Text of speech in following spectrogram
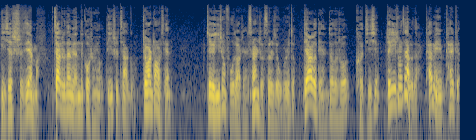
一些实践吧。价值单元的构成有：第一是价格，这玩意儿多少钱？这个医生服务多少钱？三十九、四十九、五十九。第二个点叫做说可及性，这个医生在不在，开没开诊。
